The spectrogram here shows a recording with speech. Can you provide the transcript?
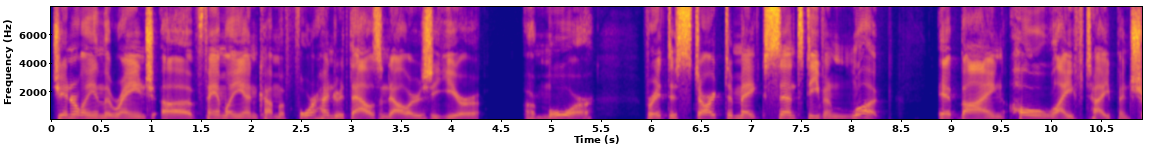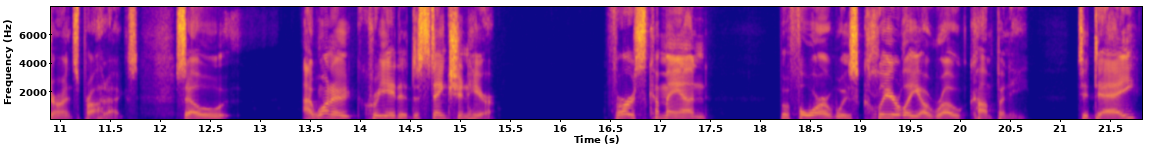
generally in the range of family income of $400,000 a year or more for it to start to make sense to even look at buying whole life type insurance products. So I want to create a distinction here. First Command before was clearly a rogue company. Today,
